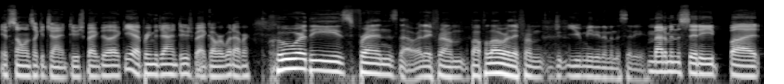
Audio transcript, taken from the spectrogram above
if someone's like a giant douchebag, they're like, "Yeah, bring the giant douchebag over, whatever." Who are these friends though? Are they from Buffalo or are they from j- you meeting them in the city? met them in the city, but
